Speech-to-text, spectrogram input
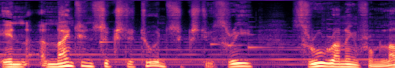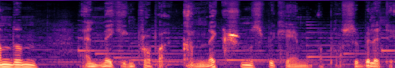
In 1962 and 63, through running from London and making proper connections became a possibility.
